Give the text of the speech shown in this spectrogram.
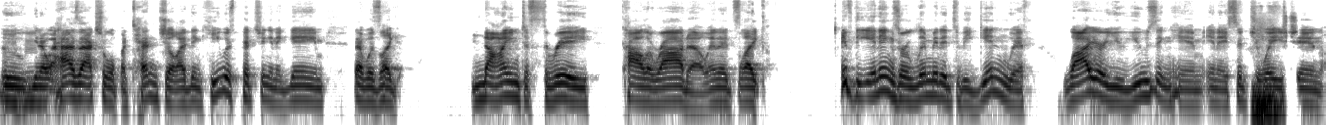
who, mm-hmm. you know, has actual potential. I think he was pitching in a game that was like nine to three Colorado. And it's like, if the innings are limited to begin with, why are you using him in a situation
